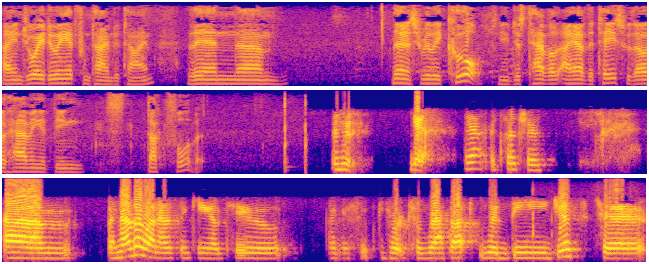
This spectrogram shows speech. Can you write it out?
I enjoy doing it from time to time. Then um, then it's really cool. You just have a, I have the taste without having it being stuck full of it. Mm-hmm. Yeah, yeah, it's so true. Um, another one I was thinking of too, I guess for, to wrap up, would be just to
